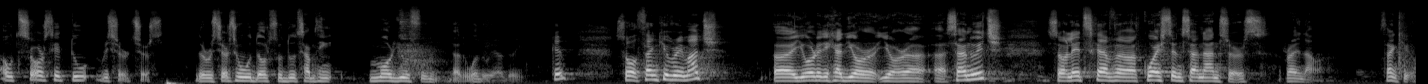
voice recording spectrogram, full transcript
outsource it to researchers. The researcher would also do something more useful than what we are doing. Okay? So thank you very much. Uh, you already had your, your uh, uh, sandwich. So let's have uh, questions and answers right now. Thank you.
